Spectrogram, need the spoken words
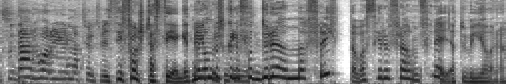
så där har du ju naturligtvis det första steget. Men om du skulle få drömma fritt då, vad ser du framför dig att du vill göra?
